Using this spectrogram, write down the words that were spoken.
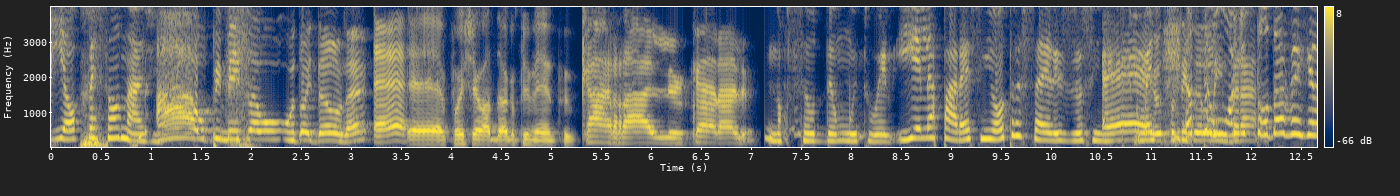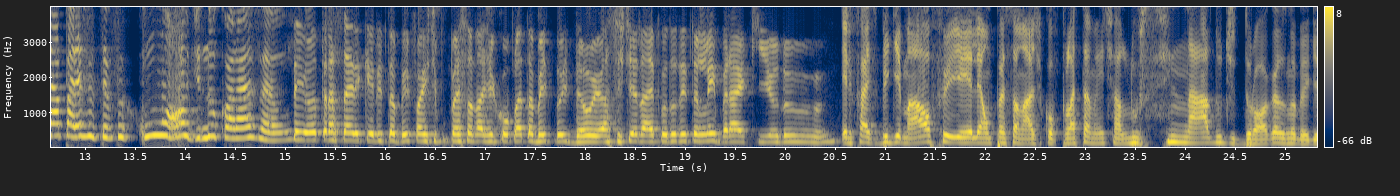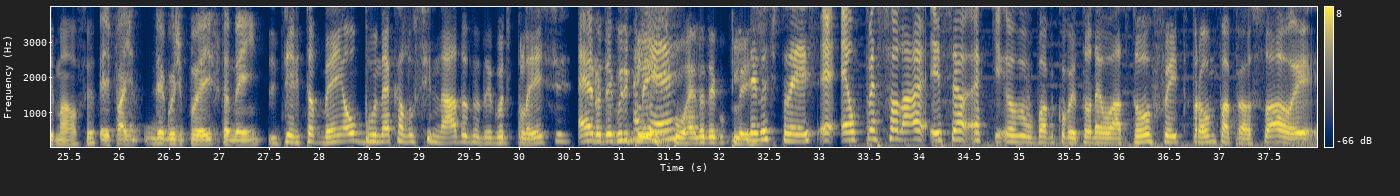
Pior personagem. Ah, o Pimento é o, o doidão, né? É. É, poxa, eu adoro pimento. Caralho, caralho. Nossa, eu odeio muito ele. E ele aparece em outras séries, assim. É, mas eu tô tentando eu tenho um lembrar. ódio toda vez que ele aparece, eu fico com ódio no coração. Tem outra série que ele também faz, tipo, um personagem completamente doidão. Eu assistia na época, eu tô tentando lembrar aqui, eu não... Ele faz Big Mouth e ele é um personagem completamente alucinado de drogas no Big Mouth. Ele faz The Good Place também. E Ele também é um boneco alucinado no The Good Place. É, no The Good Ah, Place, é? porra, é no The Good Place. The Good Place. É, é o personagem. Esse é, é que o Bob comentou, né? O ator feito pra um papel só. é-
